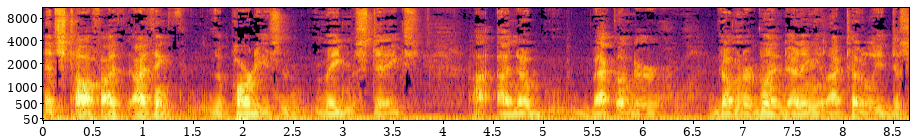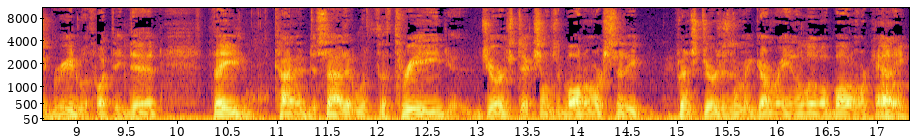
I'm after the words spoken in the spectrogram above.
it's tough. I I think the parties have made mistakes. I, I know back under Governor Glendening, and I totally disagreed with what they did. They kind of decided with the three jurisdictions of Baltimore City, Prince George's, and Montgomery, and a little of Baltimore County,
